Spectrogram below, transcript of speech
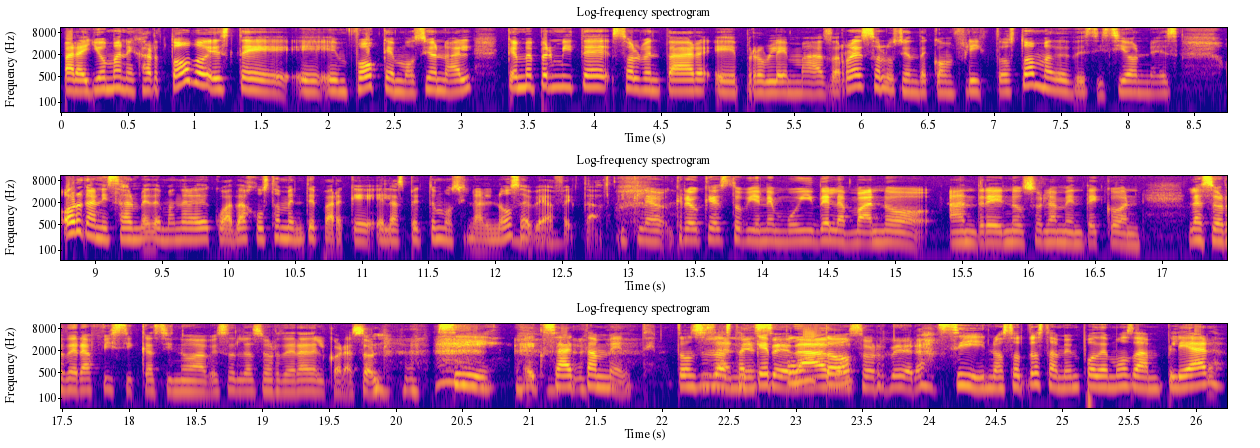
para yo manejar todo este eh, enfoque emocional que me permite solventar eh, problemas, resolución de conflictos, toma de decisiones, organizarme de manera adecuada justamente para que el aspecto emocional no se vea afectado. Y claro, creo que esto viene muy de la mano, André, no solamente con la sordera física, sino a veces la sordera del corazón. Sí, exactamente. Entonces, ¿hasta qué punto? Sordera. Sí, nosotros también podemos ampliar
